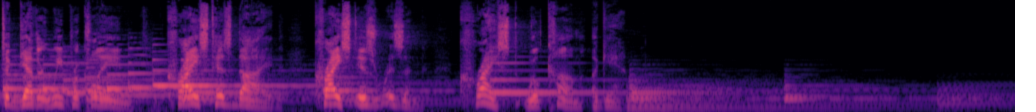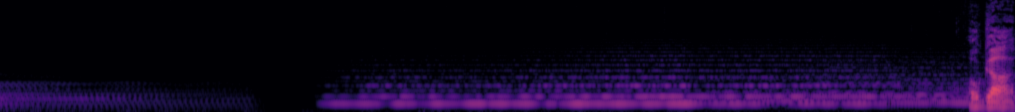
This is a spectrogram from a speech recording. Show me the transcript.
together we proclaim Christ has died, Christ is risen, Christ will come again. O God,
